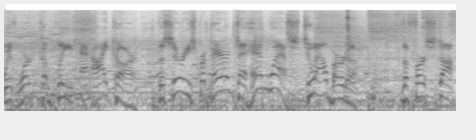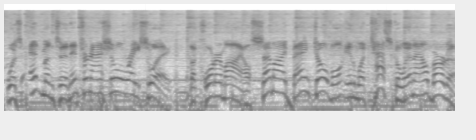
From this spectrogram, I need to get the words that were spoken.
With work complete at ICAR, the series prepared to head west to Alberta. The first stop was Edmonton International Raceway, the quarter-mile semi-banked oval in Wetaskiwin, Alberta.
